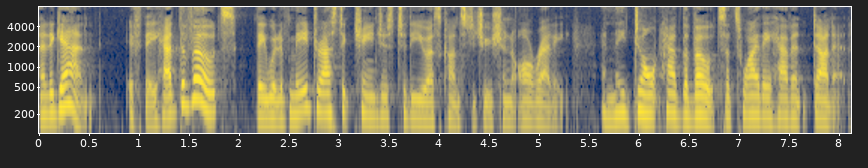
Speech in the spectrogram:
And again, if they had the votes, they would have made drastic changes to the US Constitution already. And they don't have the votes. That's why they haven't done it.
